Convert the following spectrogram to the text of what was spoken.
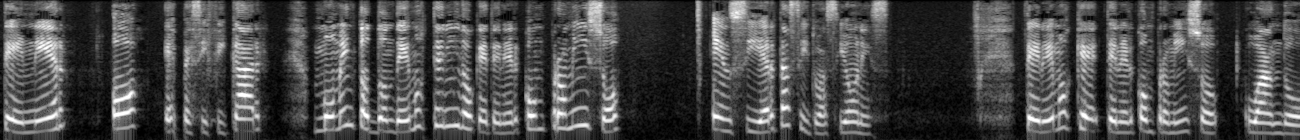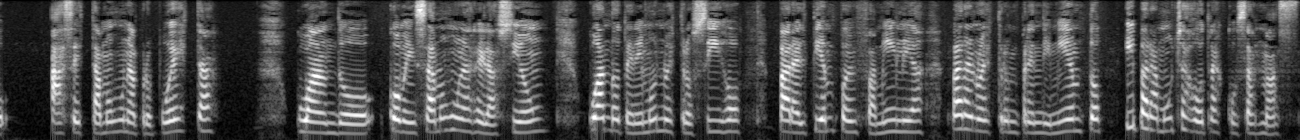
tener o especificar momentos donde hemos tenido que tener compromiso en ciertas situaciones. Tenemos que tener compromiso cuando aceptamos una propuesta, cuando comenzamos una relación, cuando tenemos nuestros hijos, para el tiempo en familia, para nuestro emprendimiento y para muchas otras cosas más.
